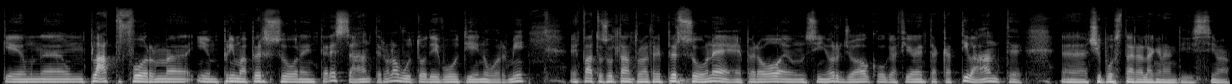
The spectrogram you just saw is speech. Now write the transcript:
che è un, un platform in prima persona interessante, non ha avuto dei voti enormi, è fatto soltanto da tre persone, però è un signor gioco graficamente accattivante, eh, ci può stare alla grandissima.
